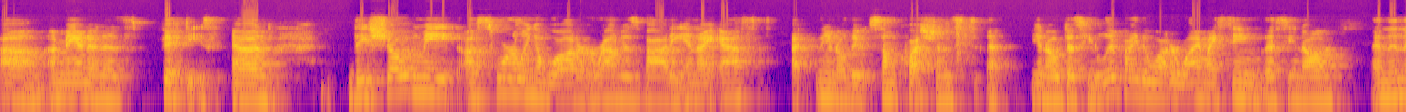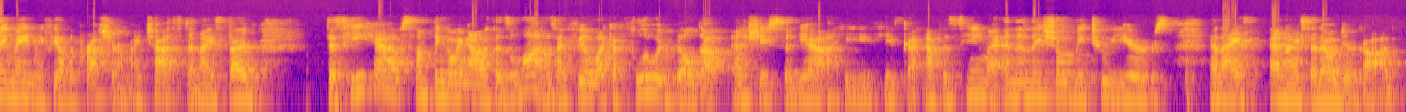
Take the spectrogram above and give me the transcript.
um, a man in his 50s. And they showed me a swirling of water around his body. And I asked, you know, there, some questions, uh, you know, does he live by the water? Why am I seeing this, you know? And then they made me feel the pressure in my chest. And I said, does he have something going on with his lungs? I feel like a fluid buildup. And she said, yeah, he, he's got emphysema. And then they showed me two years. And I, and I said, oh, dear God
